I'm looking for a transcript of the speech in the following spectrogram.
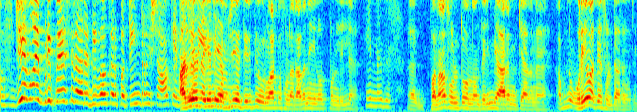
எஃப்ஜேவா இப்படி பேசுறாரு திவாகர் பத்தின்ற ஷாக் அதே செகண்ட் எஃப்ஜியை திருப்பி ஒரு வார்த்தை சொன்னார். அதை நீங்கள் நோட் பண்ணல என்னது? இப்போ தான் சொல்லிட்டு வந்தோம் திரும்பி ஆரம்பிக்காதனே. அப்படின்னு ஒரே வார்த்தையை சொல்லிட்டாரு அவரு.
